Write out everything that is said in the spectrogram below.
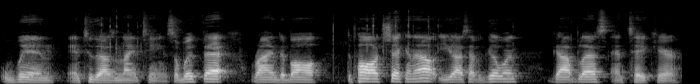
win in 2019. So with that, Ryan DePaul, DePaul checking out. You guys have a good one. God bless and take care.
